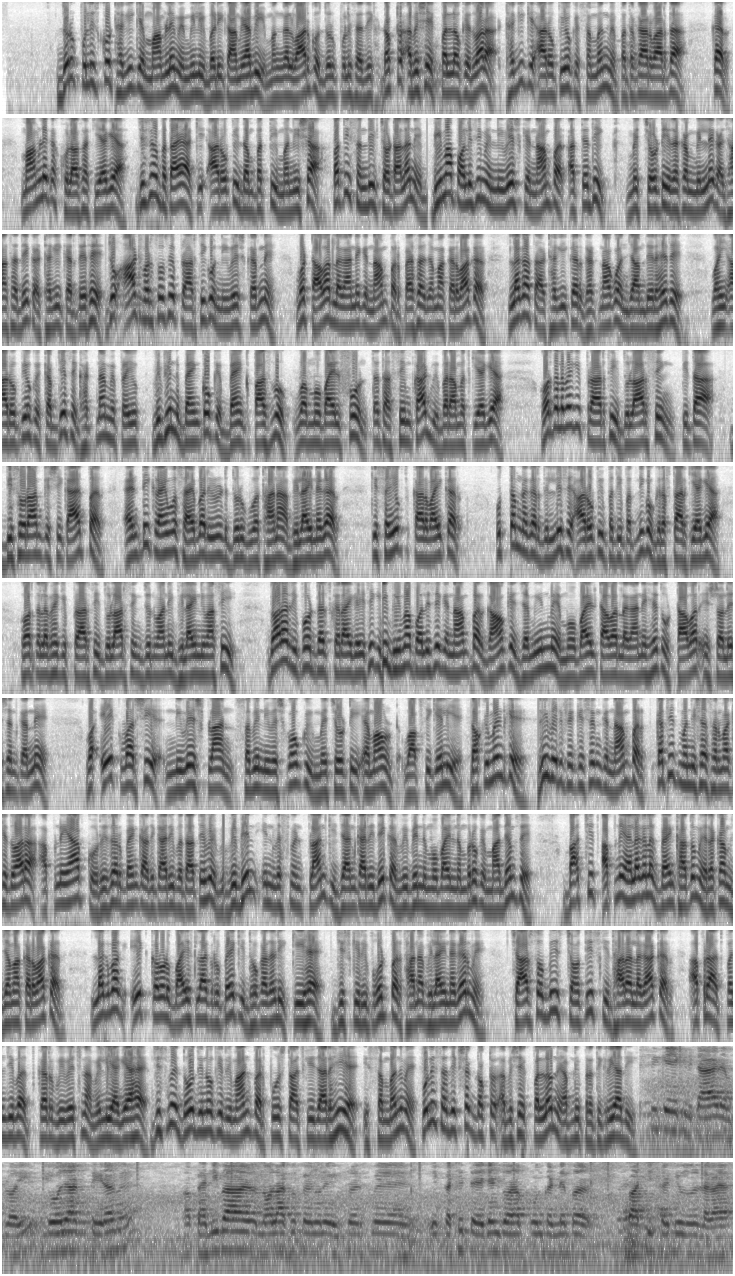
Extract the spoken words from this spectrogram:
दुर्ग पुलिस को ठगी के मामले में मिली बड़ी कामयाबी। मंगलवार को दुर्ग पुलिस अधीक्षक डॉक्टर अभिषेक पल्लव के द्वारा ठगी के आरोपियों के संबंध में पत्रकार वार्ता कर मामले का खुलासा किया गया, जिसमें बताया कि आरोपी दंपति मनीषा, पति संदीप चौटाला ने बीमा पॉलिसी में निवेश के नाम पर अत्यधिक में चोटी रकम मिलने का झांसा देकर ठगी करते थे, जो आठ वर्षों से प्रार्थी को निवेश करने व टावर लगाने के नाम पर पैसा जमा करवाकर लगातार ठगी कर घटना को अंजाम दे रहे थे। वहीं आरोपियों के कब्जे से घटना में प्रयुक्त विभिन्न बैंकों के बैंक पासबुक व मोबाइल फ़ोन तथा सिम कार्ड भी बरामद किया गया। गौरतलब है कि प्रार्थी दुलार सिंह, पिता बिसोराम की शिकायत पर एंटी क्राइम व साइबर यूनिट दुर्ग व थाना भिलाई नगर की संयुक्त कार्रवाई कर उत्तम नगर दिल्ली से आरोपी पति पत्नी को गिरफ़्तार किया गया। गौरतलब है कि प्रार्थी दुलार सिंह जुनवानी भिलाई निवासी द्वारा रिपोर्ट दर्ज कराई गई थी कि बीमा पॉलिसी के नाम पर गाँव के ज़मीन में मोबाइल टावर लगाने हेतु टावर इंस्टॉलेशन करने व एक वर्षीय निवेश प्लान सभी निवेशकों की मेच्योरिटी अमाउंट वापसी के लिए डॉक्यूमेंट के रीवेरिफिकेशन के नाम पर कथित मनीषा शर्मा के द्वारा अपने आप को रिज़र्व बैंक का अधिकारी बताते हुए विभिन्न इन्वेस्टमेंट प्लान की जानकारी देकर विभिन्न मोबाइल नंबरों के माध्यम से बातचीत अपने अलग अलग बैंक खातों में रकम जमा करवाकर लगभग एक करोड़ बाईस लाख रुपए की धोखाधड़ी की है, जिसकी रिपोर्ट पर थाना भिलाई नगर में 420 34 की धारा लगाकर अपराध पंजीबद्ध कर विवेचना में लिया गया है, जिसमें दो दिनों की रिमांड पर पूछताछ की जा रही है। इस संबंध में पुलिस अधीक्षक डॉक्टर अभिषेक पल्लव ने अपनी प्रतिक्रिया दी। के एक रिटायर्ड एम्प्लॉई 2013 में पहली बार 9 लाख रुपए उन्होंने इंश्योरेंस में एक कथित एजेंट द्वारा फ़ोन करने पर बातचीत करके उन्होंने लगाया।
